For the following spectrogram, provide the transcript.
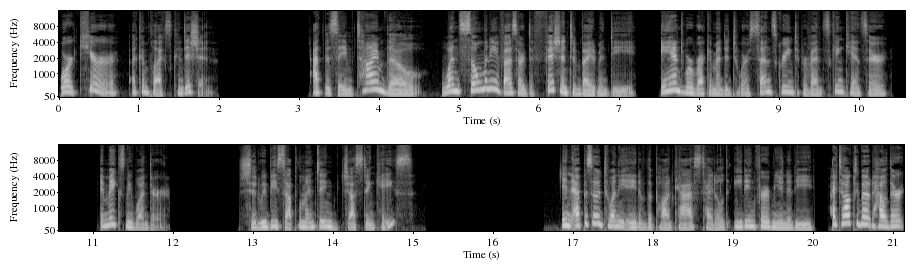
or cure a complex condition. At the same time, though, when so many of us are deficient in vitamin D and we're recommended to wear sunscreen to prevent skin cancer, it makes me wonder should we be supplementing just in case? In episode 28 of the podcast titled Eating for Immunity, I talked about how there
